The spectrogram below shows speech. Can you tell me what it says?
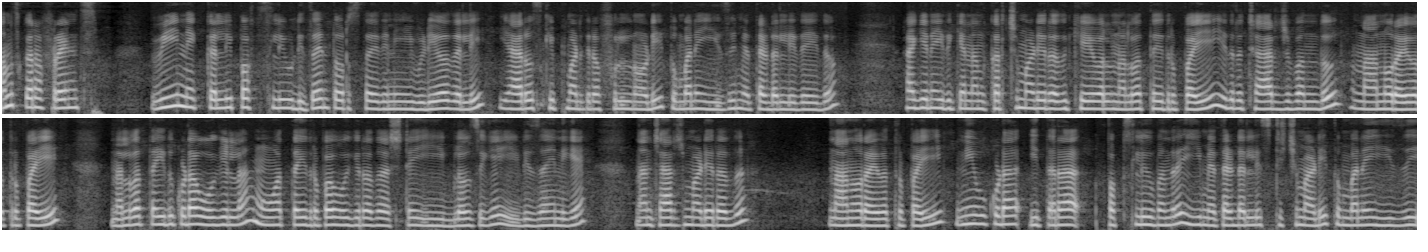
ನಮಸ್ಕಾರ ಫ್ರೆಂಡ್ಸ್. ವಿ ನೆಕ್ಕಲ್ಲಿ ಪಫ್ ಸ್ಲೀವ್ ಡಿಸೈನ್ ತೋರಿಸ್ತಾ ಇದ್ದೀನಿ ಈ ವಿಡಿಯೋದಲ್ಲಿ. ಯಾರು ಸ್ಕಿಪ್ ಮಾಡಿದಿರ ಫುಲ್ ನೋಡಿ ತುಂಬಾ ಈಸಿ ಮೆಥಡಲ್ಲಿದೆ ಇದು. ಹಾಗೆಯೇ ಇದಕ್ಕೆ ನಾನು ಖರ್ಚು ಮಾಡಿರೋದು ಕೇವಲ ನಲವತ್ತೈದು ರೂಪಾಯಿ, ಇದರ ಚಾರ್ಜ್ ಬಂದು ನಾನ್ನೂರೈವತ್ತು ರೂಪಾಯಿ. ನಲವತ್ತೈದು ಕೂಡ ಹೋಗಿಲ್ಲ, ಮೂವತ್ತೈದು ರೂಪಾಯಿ ಹೋಗಿರೋದು ಅಷ್ಟೇ ಈ ಬ್ಲೌಸಿಗೆ, ಈ ಡಿಸೈನಿಗೆ. ನಾನು ಚಾರ್ಜ್ ಮಾಡಿರೋದು ನಾನ್ನೂರೈವತ್ತು ರೂಪಾಯಿ. ನೀವು ಕೂಡ ಈ ಥರ ಪಪ್ ಸ್ಲೀವ್ ಬಂದರೆ ಈ ಮೆಥಡಲ್ಲಿ ಸ್ಟಿಚ್ ಮಾಡಿ ತುಂಬಾ ಈಸಿ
